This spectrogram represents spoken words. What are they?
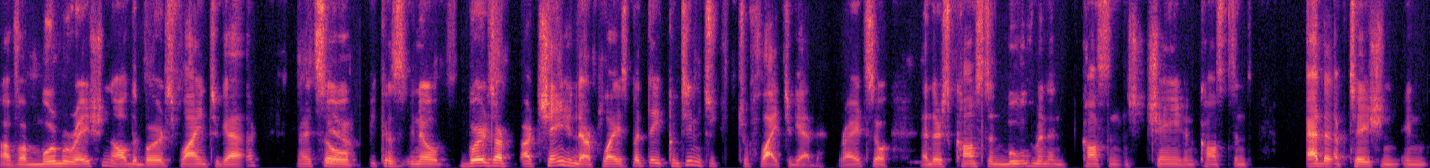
of a murmuration all the birds flying together right so yeah. because you know birds are are changing their place but they continue to to fly together right so and there's constant movement and constant change and constant adaptation in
